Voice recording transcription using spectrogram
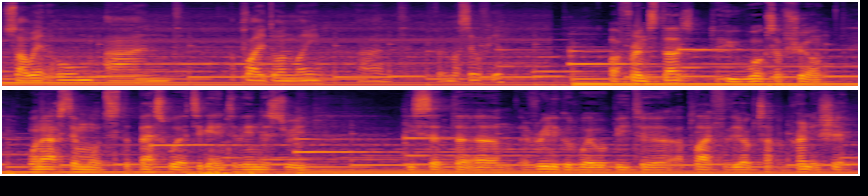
So I went home and applied online and found myself here. My friend's dad, who works offshore, when I asked him what's the best way to get into the industry, he said that uh, a really good way would be to apply for the OGTAP apprenticeship.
